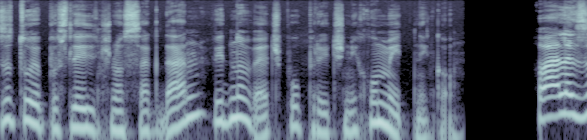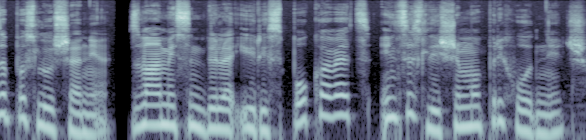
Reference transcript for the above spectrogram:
zato je posledično vsak dan vedno več povprečnih umetnikov. Hvala za poslušanje. Z vami sem bila Iris Pokovec in se slišimo prihodnjič.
